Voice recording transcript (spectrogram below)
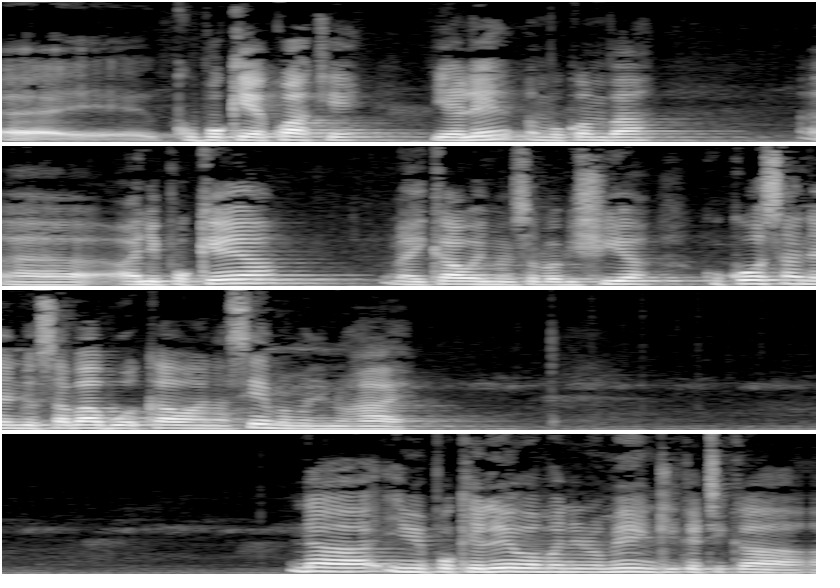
e, kupokea kwake yale ambayo kwamba alipokea na ikawa imemsababishia kukosa na ndio sababu akawa anasema maneno haya na imepokelewa maneno mengi katika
